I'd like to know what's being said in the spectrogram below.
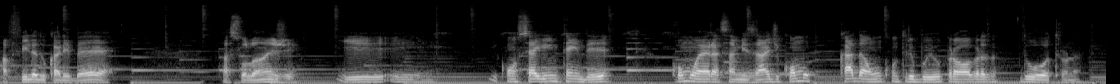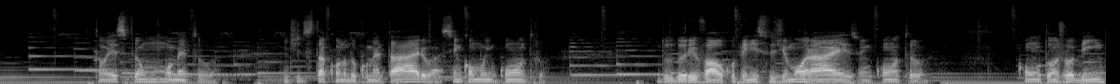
a filha do Caribé, a Solange, e, e, e consegue entender como era essa amizade como cada um contribuiu para a obra do outro, né? Então esse foi um momento que a gente destacou no documentário, assim como o encontro do Dorival com Vinícius de Moraes, o encontro com o Tom Jobim,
